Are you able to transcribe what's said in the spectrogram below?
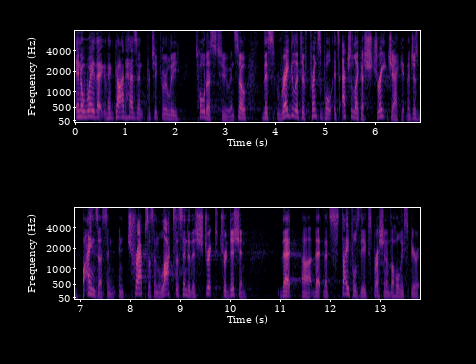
in a way that, that God hasn't particularly told us to. And so, this regulative principle, it's actually like a straitjacket that just binds us and, and traps us and locks us into this strict tradition that, uh, that, that stifles the expression of the Holy Spirit.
